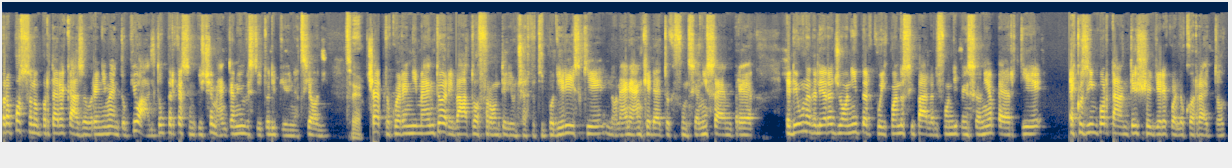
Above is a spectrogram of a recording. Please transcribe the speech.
però possono portare a casa un rendimento più alto perché semplicemente hanno investito di più in azioni. Sì. Certo, quel rendimento è arrivato a fronte di un certo tipo di rischi, non è neanche detto che funzioni sempre ed è una delle ragioni per cui quando si parla di fondi pensioni aperti è così importante scegliere quello corretto.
